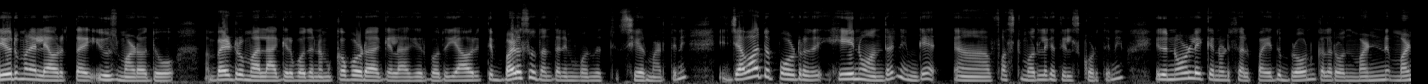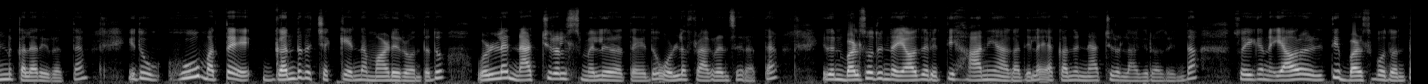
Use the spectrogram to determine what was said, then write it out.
ದೇವ್ರ ಮನೇಲಿ ಯಾವ ರೀತಿ ಯೂಸ್ ಮಾಡೋದು ಬೆಡ್ರೂಮಲ್ಲಿ ಆಗಿರ್ಬೋದು, ನಮ್ಮ ಕಬೋರ್ಡ್ ಆಗಿಲ್ಲ ಆಗಿರ್ಬೋದು, ಯಾವ ರೀತಿ ಬಳಸೋದು ಅಂತ ನಿಮ್ಗೊಂದು ಶೇರ್ ಮಾಡ್ತೀನಿ. ಈ ಜವಾದು ಪೌಡ್ರ್ ಏನು ಅಂದರೆ ನಿಮಗೆ ಫಸ್ಟ್ ಮೊದಲಿಗೆ ತಿಳಿಸ್ಕೊಡ್ತೀನಿ. ಇದು ನೋಡಲಿಕ್ಕೆ ನೋಡಿ ಸ್ವಲ್ಪ ಇದು ಬ್ರೌನ್ ಕಲರ್ ಒಂದು ಮಣ್ಣು ಮಣ್ಣು ಕಲರ್ ಇರುತ್ತೆ. ಇದು ಹೂ ಮತ್ತು ಗಂಧದ ಚಕ್ಕೆಯಿಂದ ಮಾಡಿರುವಂಥದ್ದು. ಒಳ್ಳೆ ನ್ಯಾಚುರಲ್ ಸ್ಮೆಲ್ ಇರುತ್ತೆ ಇದು. ಒಳ್ಳೆ ಫ್ರಾಗ್ರೆನ್ಸ್ ಇರುತ್ತೆ. ಇದನ್ನು ಬಳಸೋದ್ರಿಂದ ಯಾವುದೇ ರೀತಿ ಹಾನಿ ಆಗೋದಿಲ್ಲ, ಯಾಕಂದರೆ ನ್ಯಾಚುರಲ್ ಆಗಿರೋದ್ರಿಂದ. ಸೊ ಈಗ ಯಾವ ರೀತಿ ಬಳಸ್ಬೋದು ಅಂತ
